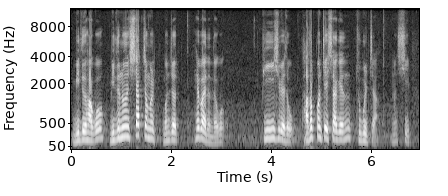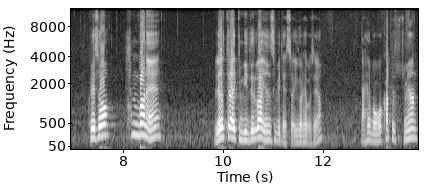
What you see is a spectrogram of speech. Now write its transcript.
mid하고 mid는 시작점을 먼저 해봐야 된다고. B20에서 다섯 번째 시작에는 두 글자. 그러면 10. 그래서 한 번에 left right mid가 연습이 됐어. 이걸 해보세요. 다 해보고 카피 붙이면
